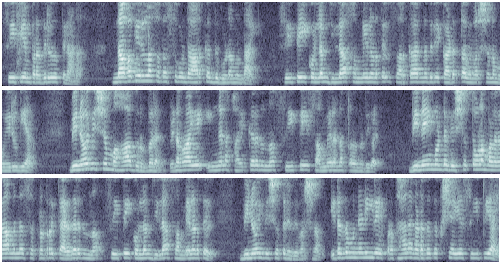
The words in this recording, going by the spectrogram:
സി പി എം പ്രതിരോധത്തിലാണ്. നവകേരള സദസ് കൊണ്ട് ആർക്കെന്ത് ഗുണമുണ്ടായി? സി പി ഐ കൊല്ലം ജില്ലാ സമ്മേളനത്തിൽ സർക്കാരിനെതിരെ കടുത്ത വിമർശനം ഉയരുകയാണ്. ബിനോയ് വിശ്വം മഹാദുർബലൻ. പിണറായിയെ ഇങ്ങനെ ഭയക്കരുതെന്ന് സി പി ഐ സമ്മേളന പ്രതിനിധികൾ. വിനയം കൊണ്ട് വിശ്വത്തോളം വളരാമെന്ന് സെക്രട്ടറി കരുതരുതെന്ന് സി പി ഐ കൊല്ലം ജില്ലാ സമ്മേളനത്തിൽ ബിനോയ് വിശ്വത്തിന് വിമർശനം. ഇടതുമുന്നണിയിലെ പ്രധാന ഘടകകക്ഷിയായ C P I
